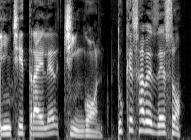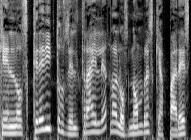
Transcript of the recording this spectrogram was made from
Pinche tráiler chingón. ¿Tú qué sabes de eso? Que en los créditos del tráiler, uno de los nombres que aparece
